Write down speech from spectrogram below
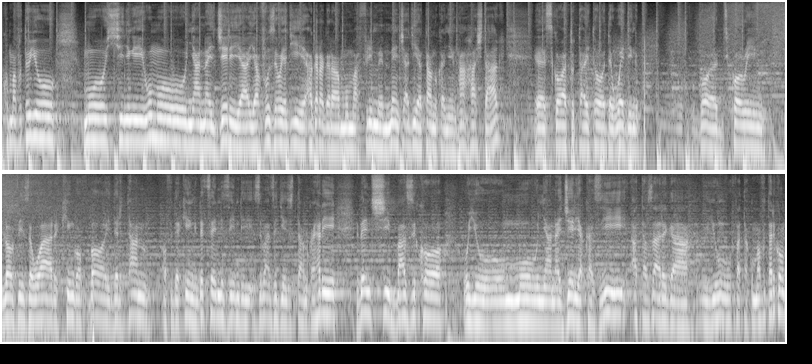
Ku mafoto y'umukinnyi w'umunyanigeria yavuzeho yagiye agaragara mu mafilime menshi agiye atandukanye nka hashtag score to title the wedding god calling love is a war king of boy the return of the king ndetse n'izindi ziba zigiye zitandukanye. Hari benshi bazi ko uyu munyanigeriyakazi atazarega uyu ufata ku mavuta ariko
